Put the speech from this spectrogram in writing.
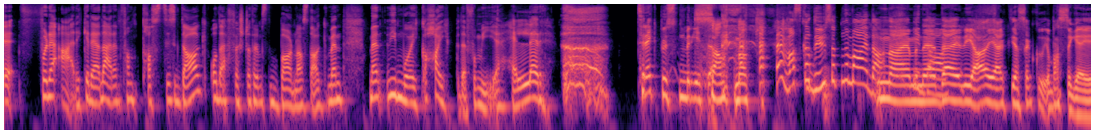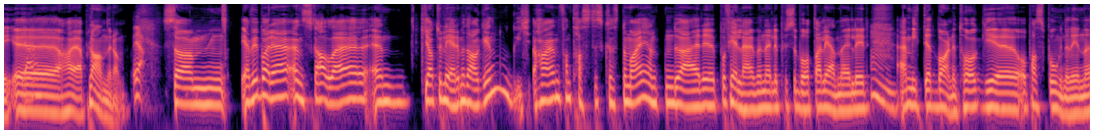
Eh, For det er ikke det. Det er en fantastisk dag, og det er først og fremst barnas dag. Men, men vi må ikke hype det for mye heller. Trekk pusten, Birgitte. Sant nok. Skal du 17. mai, da? Nei, men det, det er, ja, jeg, jeg skal, masse gøy eh, har jeg planer om. Ja. Så mm, jeg vil bare ønske alle en gratulerer med dagen. Ha en fantastisk 17. mai, enten du er på Fjellheimen eller pusser båt alene, eller Mm. er midt i et barnetog eh, og passer på ungene dine,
